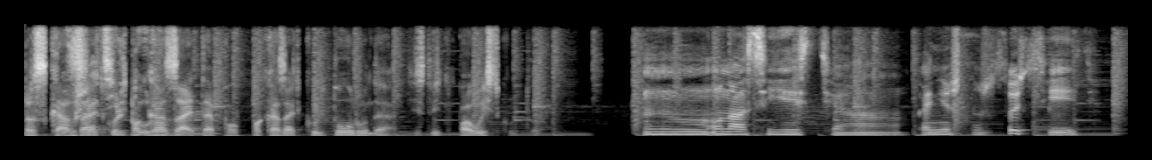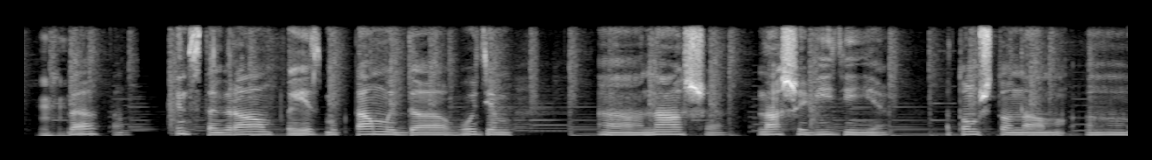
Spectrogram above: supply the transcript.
рассказать и показать, да, показать культуру, да, действительно, повысить культуру? У нас есть, а, конечно же, соцсеть, uh да, там, Инстаграм, Фейсбук, там мы доводим а, наше, наше видение – о том, что нам э,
